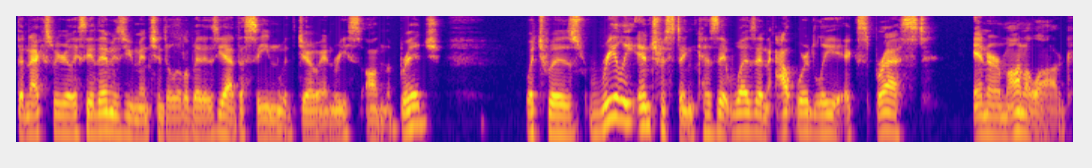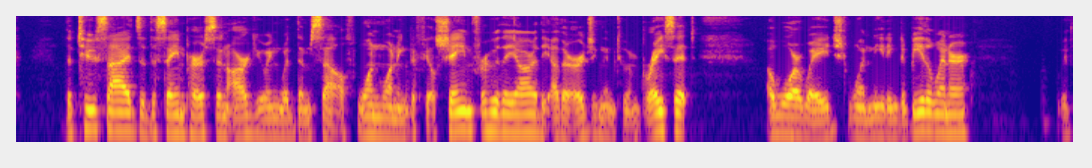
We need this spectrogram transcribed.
the next we really see them, as you mentioned a little bit, is yeah, the scene with Joe and Rhys on the bridge, which was really interesting because it was an outwardly expressed inner monologue. The two sides of the same person arguing with themselves, one wanting to feel shame for who they are, the other urging them to embrace it. A war waged, one needing to be the winner, with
